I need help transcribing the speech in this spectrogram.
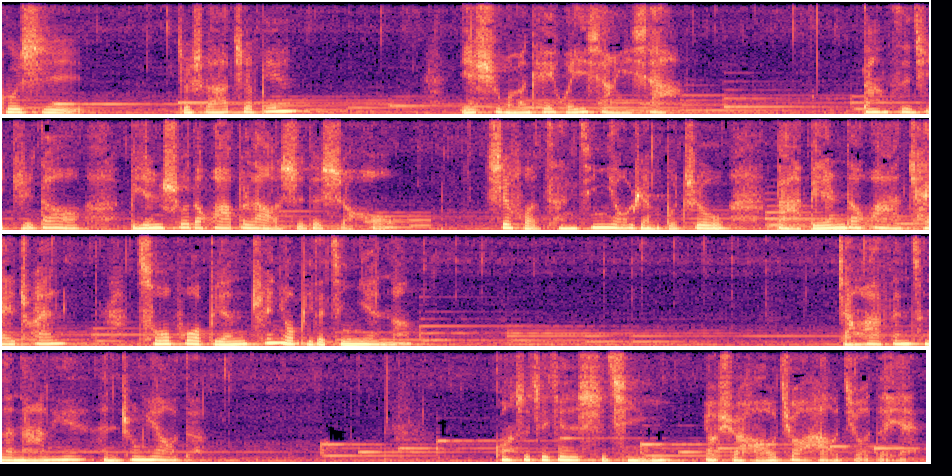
故事就说到这边。也许我们可以回想一下，当自己知道别人说的话不老实的时候，是否曾经有忍不住把别人的话拆穿、戳破别人吹牛逼的经验呢？讲话分寸的拿捏很重要的。光是这件事情要学好久好久的耶。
